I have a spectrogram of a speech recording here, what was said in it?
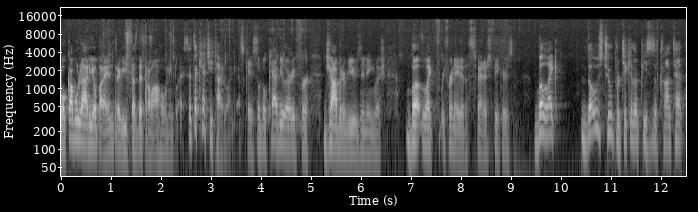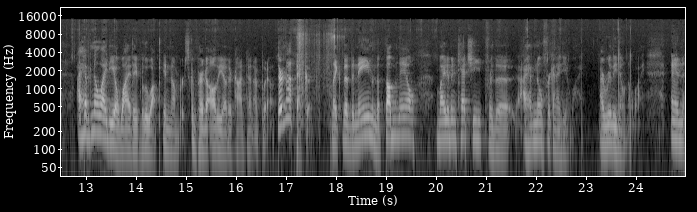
vocabulario para entrevistas de trabajo en inglés. It's a catchy title, I guess. Okay, so vocabulary for job interviews in English, but like for native Spanish speakers. But like those two particular pieces of content, I have no idea why they blew up in numbers compared to all the other content I've put out. They're not that good. Like the, the name and the thumbnail might have been catchy for the, I have no freaking idea why. I really don't know why. And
